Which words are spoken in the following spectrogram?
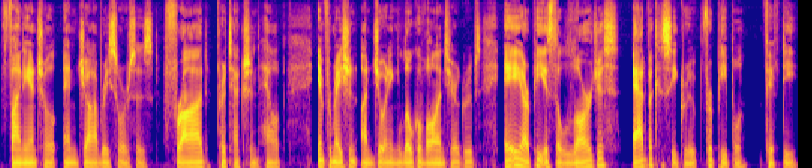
financial and job resources, fraud protection help, information on joining local volunteer groups. AARP is the largest advocacy group for people 50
